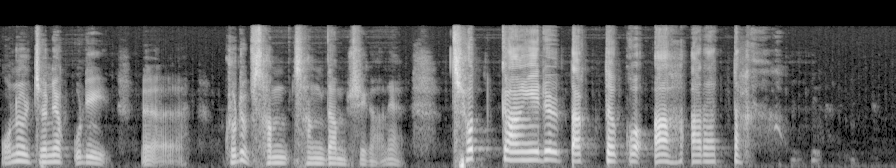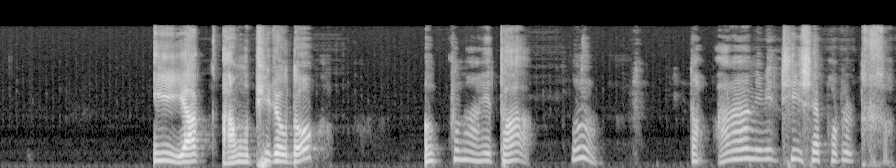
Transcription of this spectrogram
오늘 저녁 우리 그룹 상담 시간에 첫 강의를 딱 듣고 아 알았다. 이 약 아무 필요도 없구나. 다, 어, 다 하나님이 T 세포를 다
